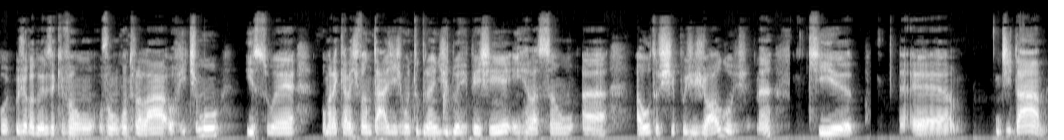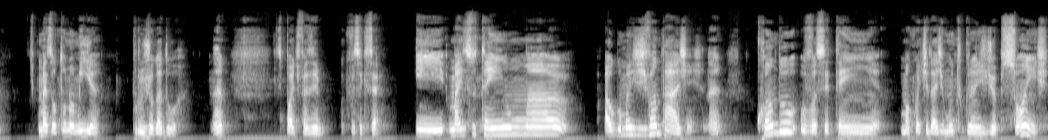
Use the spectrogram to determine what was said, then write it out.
os jogadores é que vão, vão controlar o ritmo. Isso é uma daquelas vantagens muito grandes do RPG em relação a, a outros tipos de jogos, né? Que é, de dar mais autonomia para o jogador, né? Você pode fazer o que você quiser. E, mas isso tem uma algumas desvantagens, né? Quando você tem uma quantidade muito grande de opções,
